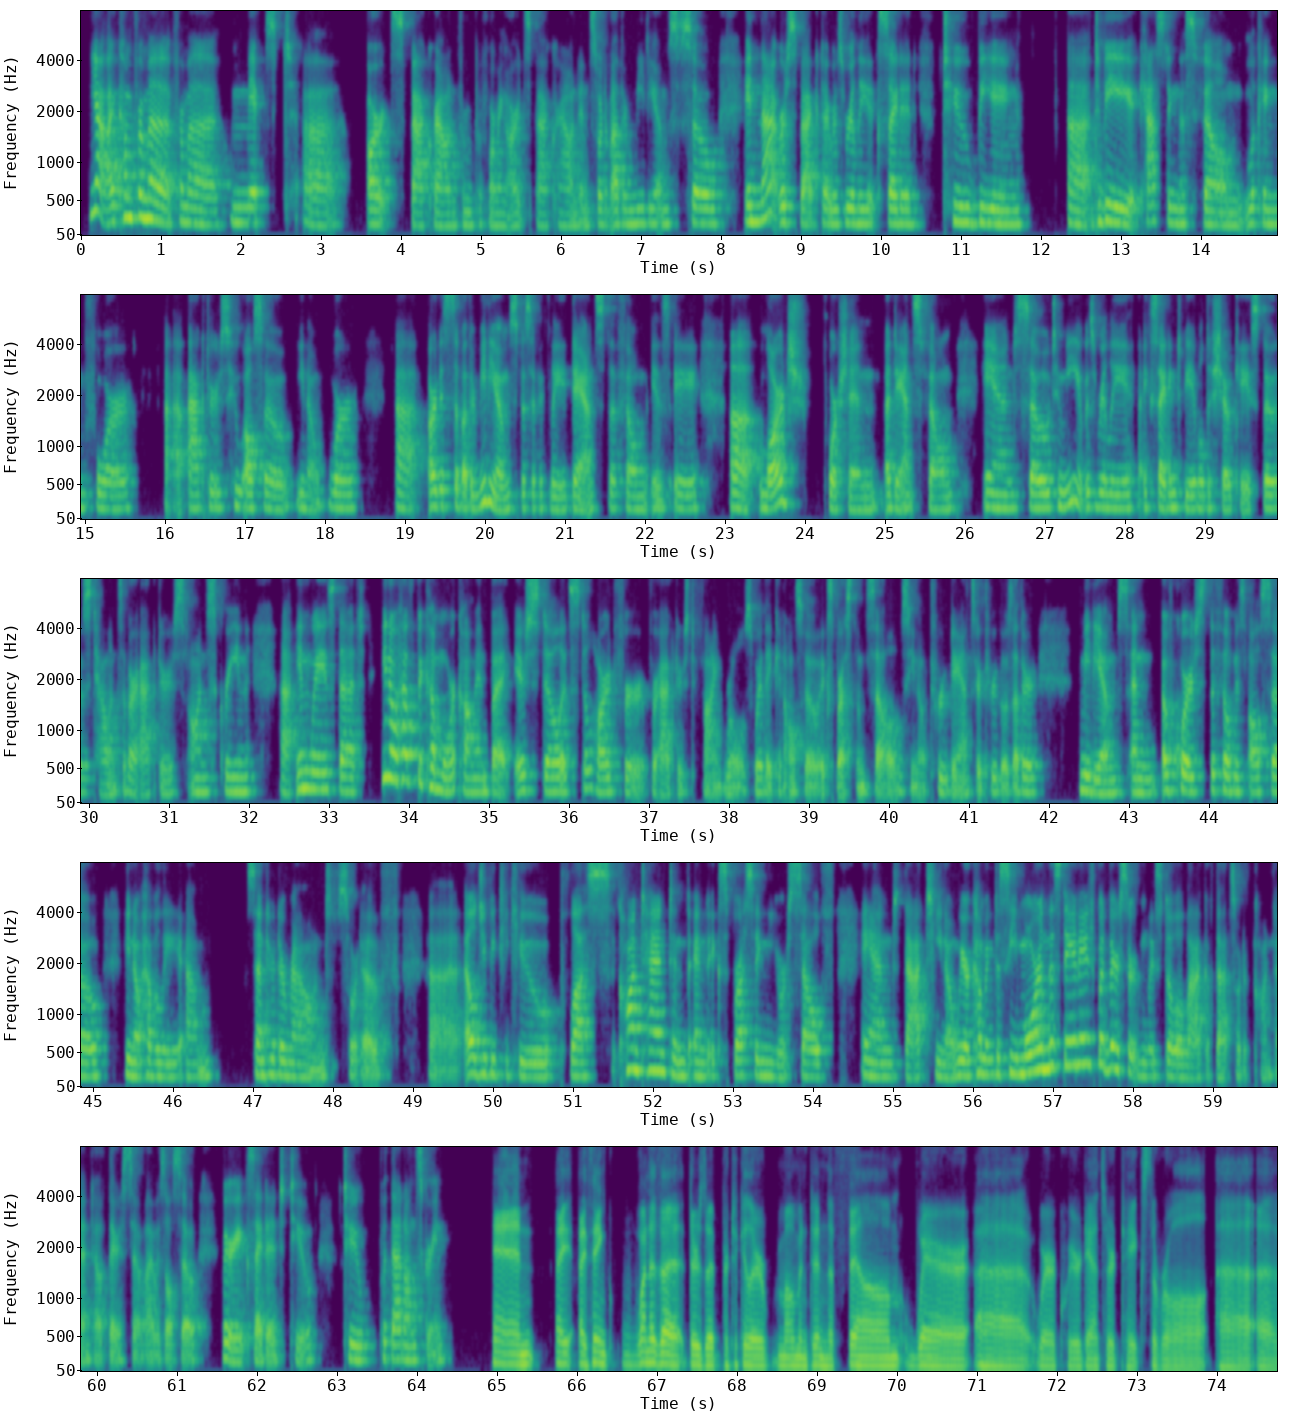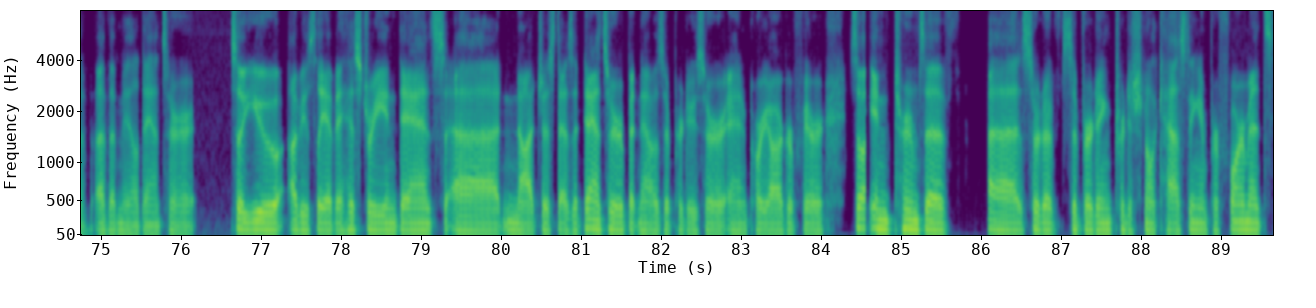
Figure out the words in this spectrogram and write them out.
yeah, I come from a from a mixed uh, arts background, from a performing arts background, and sort of other mediums. So in that respect, I was really excited to being uh, to be casting this film, looking for uh, actors who also, you know, were uh, artists of other mediums, specifically dance. The film is a uh, large portion a dance film. And so to me, it was really exciting to be able to showcase those talents of our actors on screen uh, in ways that, you know, have become more common, but it's still, it's still hard for, for actors to find roles where they can also express themselves, you know, through dance or through those other mediums. And of course, the film is also, you know, heavily um, centered around sort of uh, LGBTQ plus content and and expressing yourself, and that you know we are coming to see more in this day and age, but there's certainly still a lack of that sort of content out there. So I was also very excited to to put that on screen. And I, I think one of the there's a particular moment in the film where uh, where a queer dancer takes the role uh, of of a male dancer so you obviously have a history in dance, uh, not just as a dancer, but now as a producer and choreographer. So in terms of uh, sort of subverting traditional casting and performance,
